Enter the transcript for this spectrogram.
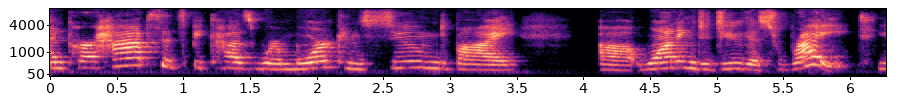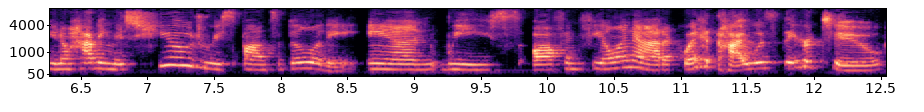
and perhaps it's because we're more consumed by uh, wanting to do this right, you know, having this huge responsibility. And we often feel inadequate. I was there too,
